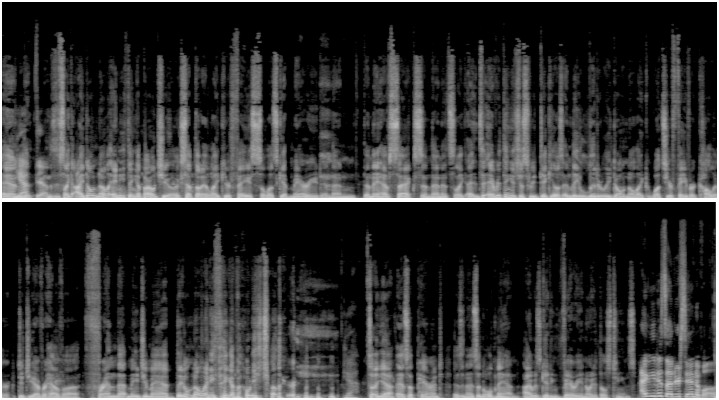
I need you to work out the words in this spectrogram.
and Yeah. Yeah. it's like i don't know anything oh, about you except that i like your face so let's get married and then then they have sex and then it's like it's, everything is just ridiculous and they literally don't know like what's your favorite color did you ever have a friend that made you mad they don't know anything about each other Yeah. so yeah, as a parent, as an as an old man, I was getting very annoyed at those teens. I mean, it's understandable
